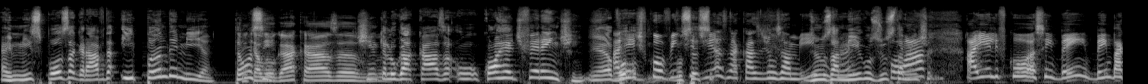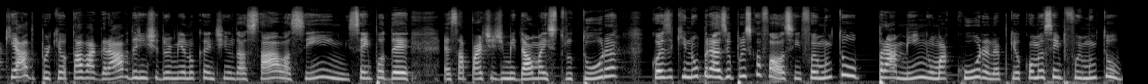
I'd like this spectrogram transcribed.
aí minha esposa grávida e pandemia. Então, tem que assim, alugar a casa. tinha que alugar casa. O corre é diferente. É, A gente ficou 20 você- dias na casa de uns amigos. De uns né? amigos, justamente. Aí ele ficou, assim, bem, bem baqueado, porque eu tava grávida, a gente dormia no cantinho da sala, assim, sem poder essa parte de me dar uma estrutura. Coisa que no Brasil, por isso que eu falo, assim, foi muito, pra mim, uma cura, né? Porque como eu sempre fui muito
